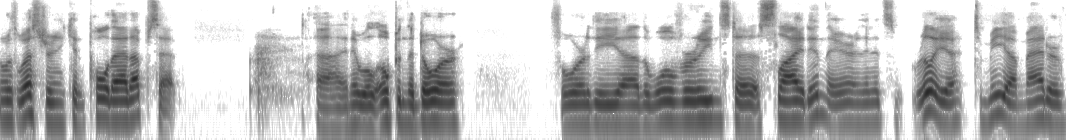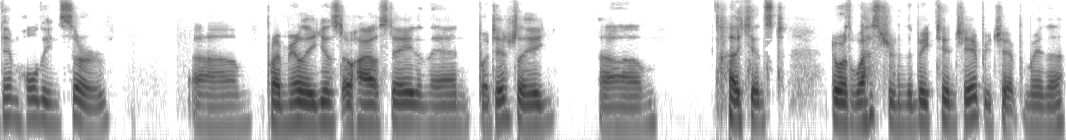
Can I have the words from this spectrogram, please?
Northwestern can pull that upset, uh, and it will open the door for the uh, the Wolverines to slide in there, and then it's really a, to me a matter of them holding serve, um, primarily against Ohio State, and then potentially um, against Northwestern in the Big Ten championship. I mean, the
